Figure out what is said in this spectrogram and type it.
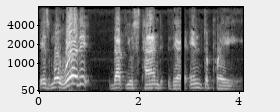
is more worthy that you stand therein to pray.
